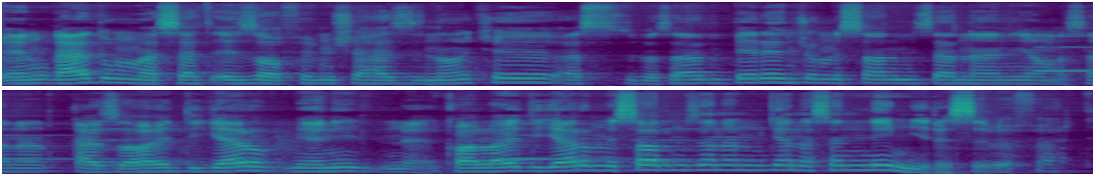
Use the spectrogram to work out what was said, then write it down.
انقدر اون وسط اضافه میشه هزینه که از مثلا برنج رو مثال می‌زنن یا مثلا غذاهای دیگر رو یعنی کالاهای دیگر رو مثال می‌زنن میگن اصلا نمی‌رسه به فرد.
